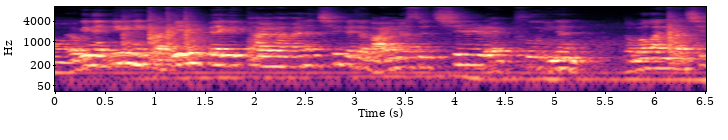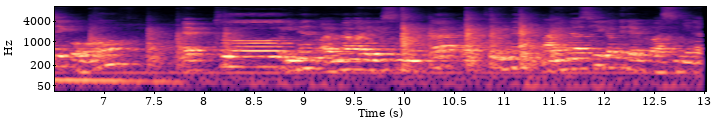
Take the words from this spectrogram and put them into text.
어, 여기는 1이니까 1 빼기 8 하면은 7 되죠. 마이너스 7F2는 넘어가니까 7이고 F2는 얼마가 되겠습니까? F2는 마이너스 이렇게 될 것 같습니다.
